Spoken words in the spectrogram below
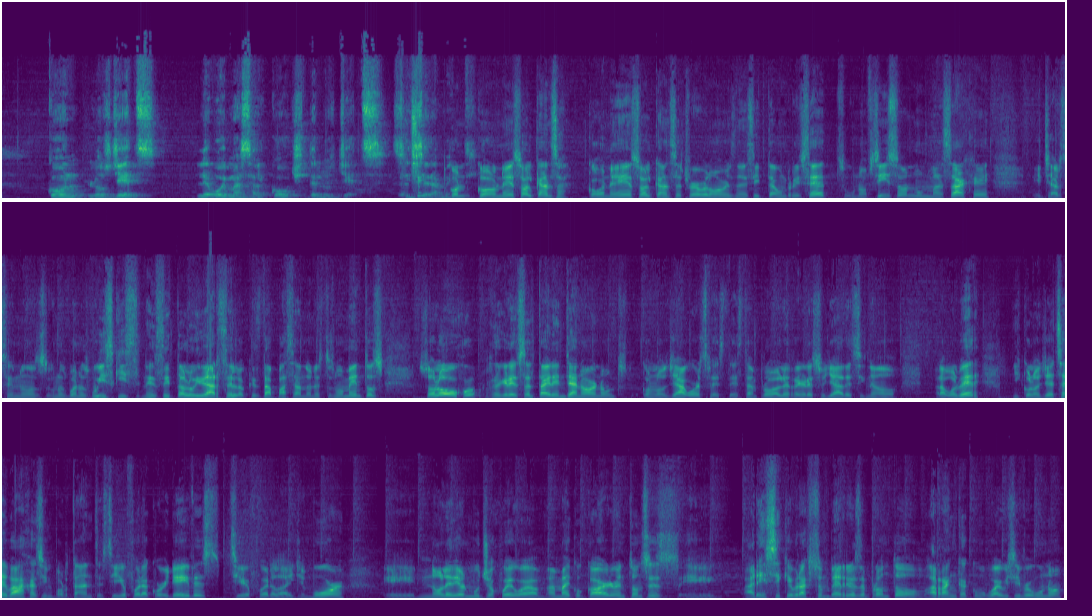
con los Jets le voy más al coach de los Jets, sinceramente. con, eso alcanza, con eso alcanza. Trevor Lawrence necesita un reset, un off-season, un masaje, echarse unos, unos, buenos whiskies. Necesita olvidarse de lo que está pasando en estos momentos. Solo ojo, regresa el Titan Jan Arnold con los Jaguars. Está en probable regreso ya designado para volver. Y con los Jets hay bajas importantes. Sigue fuera Corey Davis, sigue fuera Elijah Moore. Eh, no le dieron mucho juego a, Michael Carter. Entonces, eh, parece que Braxton Berrios de pronto arranca como wide receiver 1.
